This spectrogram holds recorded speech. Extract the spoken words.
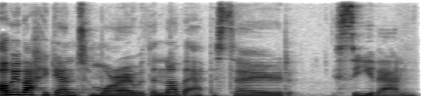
I'll be back again tomorrow with another episode. See you then.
